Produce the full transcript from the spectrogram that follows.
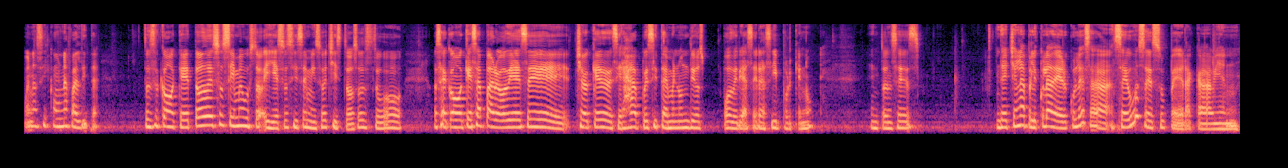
bueno, así como una faldita. Entonces como que todo eso sí me gustó y eso sí se me hizo chistoso, estuvo, o sea, como que esa parodia, ese choque de decir, ah, pues sí, también un dios podría ser así, ¿por qué no? Entonces, de hecho en la película de Hércules, a Zeus es súper acá bien,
